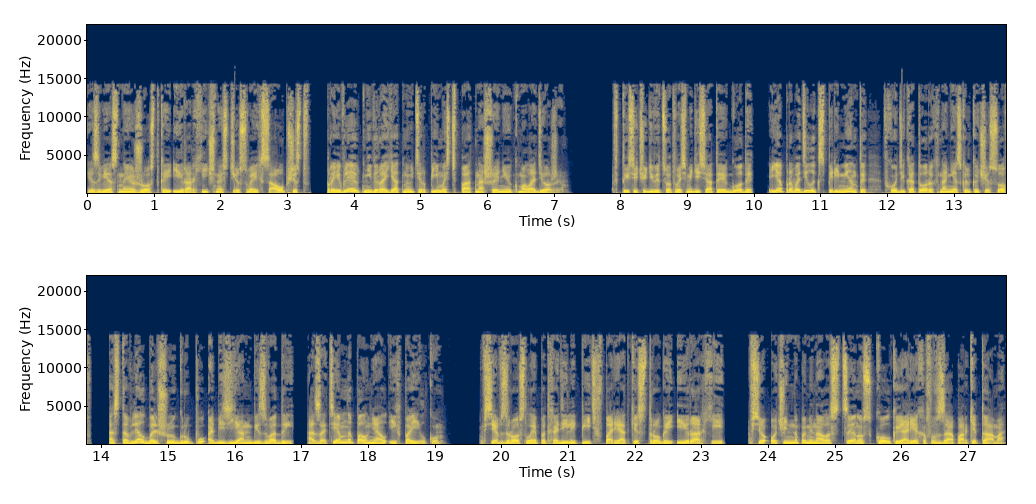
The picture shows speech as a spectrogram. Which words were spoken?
известные жесткой иерархичностью своих сообществ, проявляют невероятную терпимость по отношению к молодежи. В 1980-е годы я проводил эксперименты, в ходе которых на несколько часов оставлял большую группу обезьян без воды, а затем наполнял их поилку. Все взрослые подходили пить в порядке строгой иерархии. Все очень напоминало сцену с колкой орехов в зоопарке Тама.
